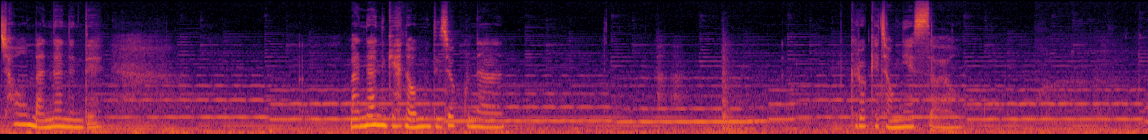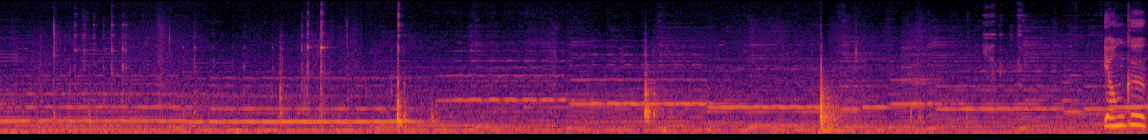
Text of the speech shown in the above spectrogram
처음 만났는데 만나는 게 너무 늦었구나 그렇게 정리했어요. 연극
